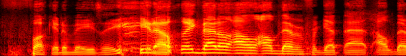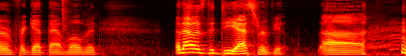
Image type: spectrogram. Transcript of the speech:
fucking amazing. you know, like that'll I'll I'll never forget that. I'll never forget that moment. And that was the DS reveal. Uh,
